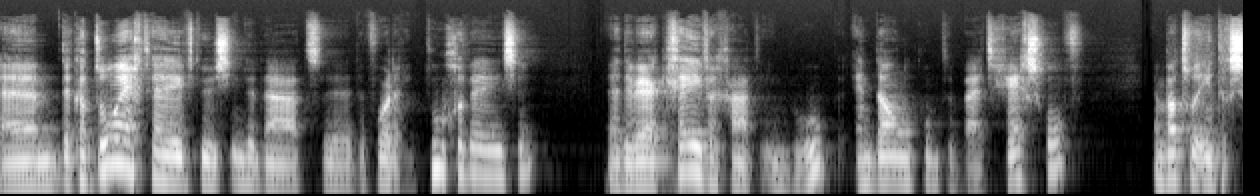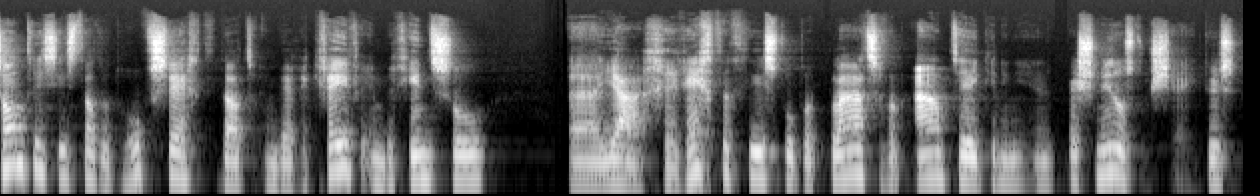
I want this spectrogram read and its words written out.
Um, de kantonrechter heeft dus inderdaad uh, de vordering toegewezen. Uh, de werkgever gaat in beroep en dan komt het bij het gerechtshof. En wat wel interessant is, is dat het Hof zegt dat een werkgever in beginsel uh, ja, gerechtigd is tot het plaatsen van aantekeningen in het personeelsdossier. Dus,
